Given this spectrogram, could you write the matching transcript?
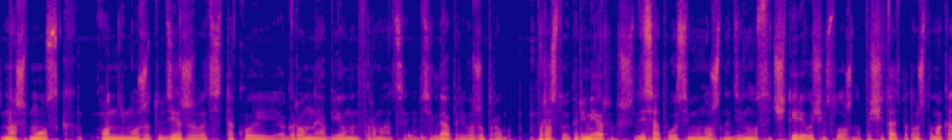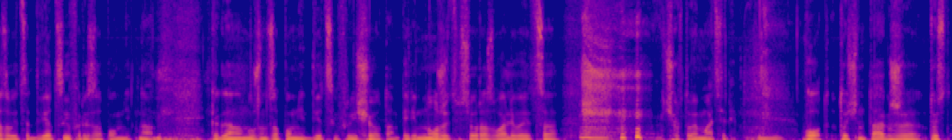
наш мозг, он не может удерживать такой огромный объем информации. Всегда привожу про простой пример. 68 умножить на 94 очень сложно посчитать, потому что там, оказывается, две цифры запомнить надо. И когда нам нужно запомнить две цифры еще там перемножить, все разваливается к чертовой матери. Вот, точно так же, то есть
